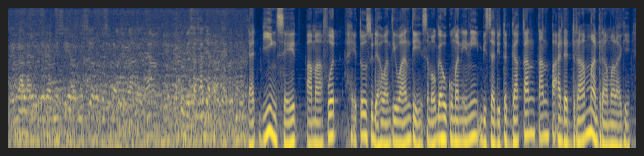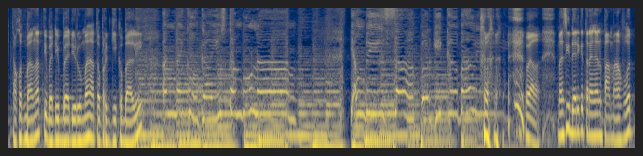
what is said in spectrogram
sehingga lalu diremisi, remisi, remisi dan sebagainya itu bisa saja terjadi. That being said, Pak Mahfud itu sudah wanti-wanti. Semoga hukuman ini bisa ditegakkan tanpa ada drama-drama lagi. Takut banget tiba-tiba di rumah atau pergi ke Bali. Andai ku well, masih dari keterangan Pak Mahfud,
